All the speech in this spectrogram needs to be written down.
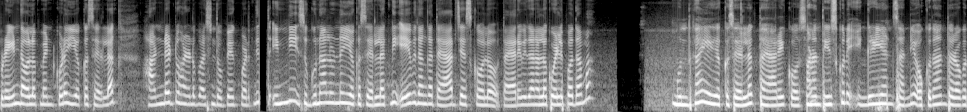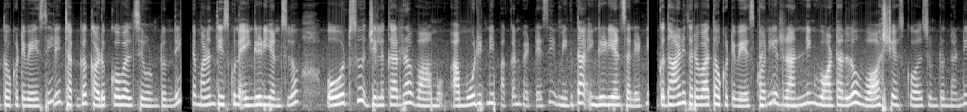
బ్రెయిన్ డెవలప్మెంట్ కూడా ఈ యొక్క Cerelac hundred to hundred percent ఉపయోగపడుతుంది. ఇన్ని సుగుణాలు ఉన్న ఈ యొక్క సెరలక్ని ఏ విధంగా తయారు చేసుకోవాలో తయారీ విధానాల్లోకి వెళ్ళిపోదామా? ముందుగా ఈ యొక్క సెరలక్ తయారీ కోసం మనం తీసుకునే ఇంగ్రీడియంట్స్ అన్ని ఒకదాని తర్వాత ఒకటి వేసి చక్కగా కడుక్కోవాల్సి ఉంటుంది. మనం తీసుకున్న ఇంగ్రీడియంట్స్లో ఓట్స్ జీలకర్ర వాము ఆ మూడింటిని పక్కన పెట్టేసి మిగతా ఇంగ్రీడియంట్స్ అన్నిటిని ఒకదాని తర్వాత ఒకటి వేసుకొని రన్నింగ్ వాటర్లో వాష్ చేసుకోవాల్సి ఉంటుందండి.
